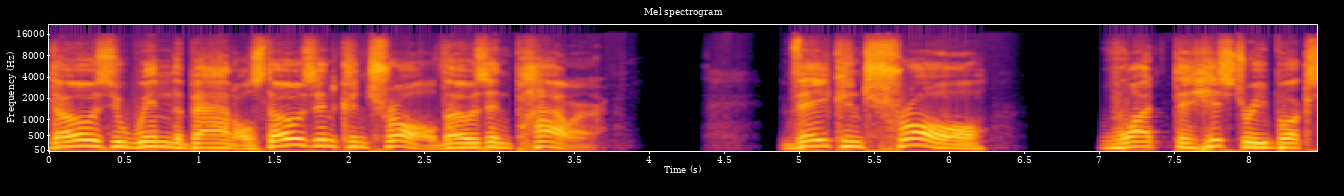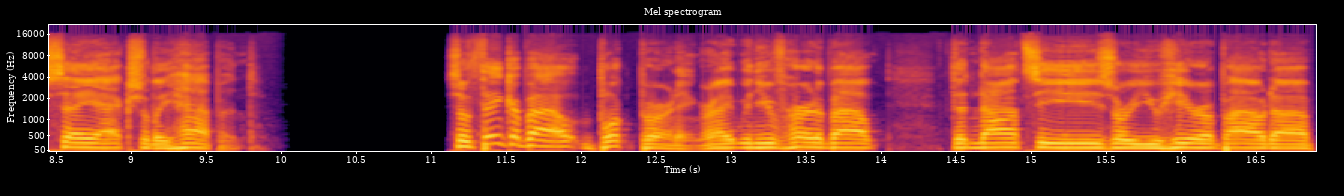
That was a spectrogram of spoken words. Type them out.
those who win the battles, those in control, those in power they control what the history books say actually happened. So think about book burning, right? When you've heard about the Nazis or you hear about uh,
